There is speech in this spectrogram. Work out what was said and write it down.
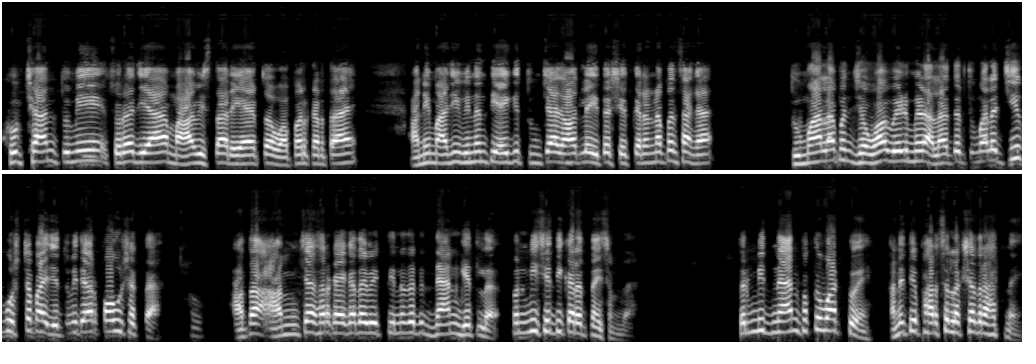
खूप छान. तुम्ही सूरज या महाविस्तार या ऍपचा वापर करताय. आणि माझी विनंती आहे की तुमच्या गावातल्या इतर शेतकऱ्यांना पण सांगा. तुम्हाला पण जेव्हा वेळ मिळाला तर तुम्हाला जी गोष्ट पाहिजे तुम्ही त्यावर पाहू शकता. हो. आता आमच्यासारखा एखाद्या व्यक्तीनं जर ज्ञान घेतलं पण मी शेती करत नाही समजा. तर मी ज्ञान फक्त वाटतोय आणि ते फारसं लक्षात राहत नाही.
